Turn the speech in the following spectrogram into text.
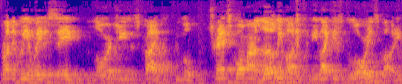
From it we await a Savior, the Lord Jesus Christ, who will transform our lowly body to be like His glorious body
